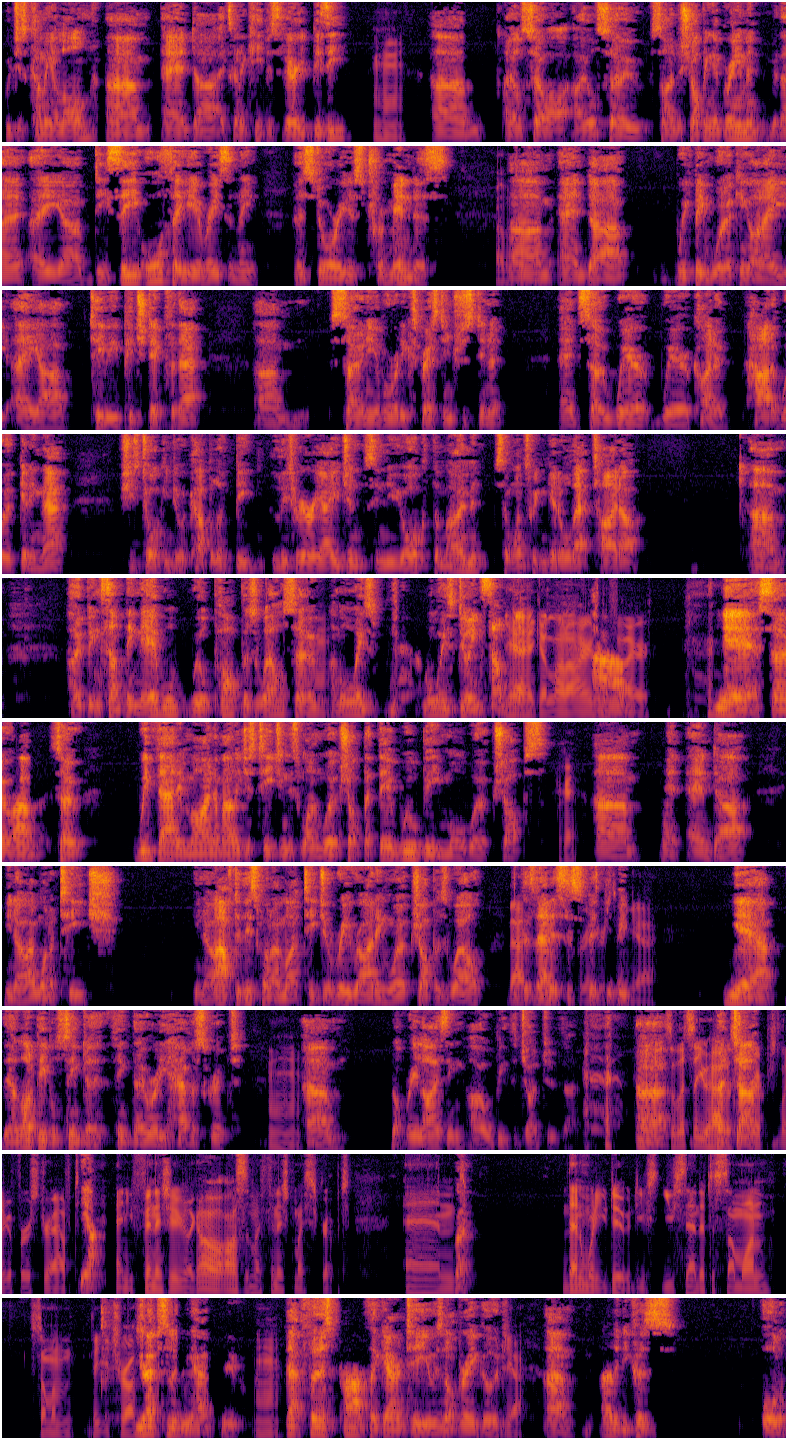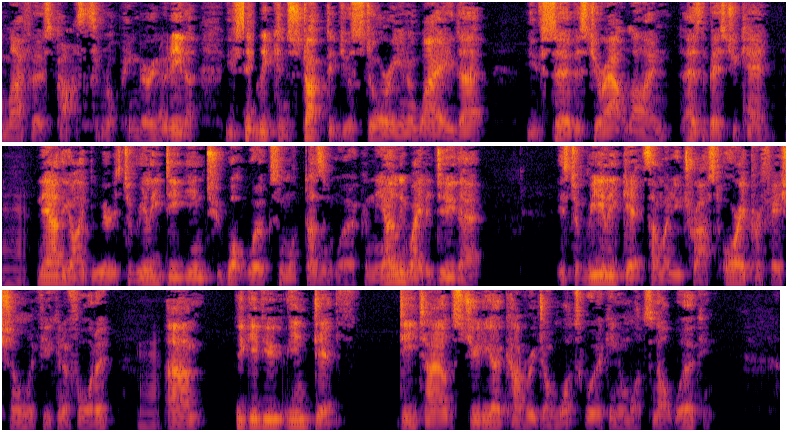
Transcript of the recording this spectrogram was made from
which is coming along, um, and uh, it's going to keep us very busy. Mm-hmm. Um, I also I also signed a shopping agreement with a, a uh, DC author here recently. Her story is tremendous, oh, um, and uh, we've been working on a, a uh, TV pitch deck for that. Um, Sony have already expressed interest in it, and so we're we're kind of hard at work getting that. She's talking to a couple of big literary agents in New York at the moment. So once we can get all that tied up, um, hoping something there will will pop as well. So mm. I'm always I'm always doing something. Yeah, got a lot of irons um, in the um, fire. yeah, so um, so with that in mind, I'm only just teaching this one workshop, but there will be more workshops. Okay. Um, and, and uh, you know, I want to teach. You know, after this one, I might teach a rewriting workshop as well That's because that is a specific. Yeah. Yeah, a lot of people seem to think they already have a script. Mm. Um, not realizing I will be the judge of that. Uh, so let's say you have but, a uh, script, uh, like a first draft, yeah, and you finish it. You're like, oh, awesome! I finished my script, and right. then what do you do? Do you you send it to someone, someone that you trust? You absolutely have to. Mm-hmm. That first pass, I guarantee you, is not very good. Yeah, um, only because all of my first passes have not been very right. good either. You've simply constructed your story in a way that you've serviced your outline as the best you can. Mm-hmm. Now the idea is to really dig into what works and what doesn't work. And the only way to do that is to really get someone you trust or a professional, if you can afford it, mm-hmm. um, to give you in depth, detailed studio coverage on what's working and what's not working.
